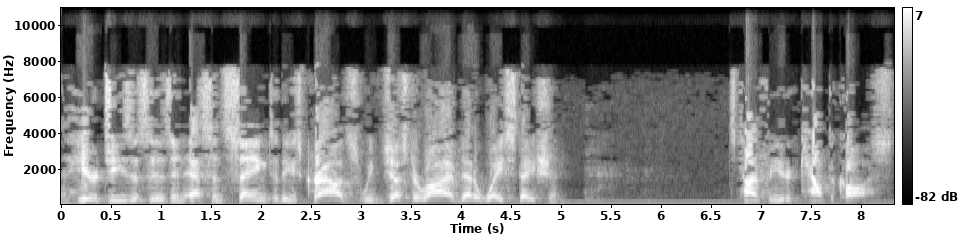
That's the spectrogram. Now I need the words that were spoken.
And here Jesus is, in essence, saying to these crowds, We've just arrived at a way station. It's time for you to count the cost.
